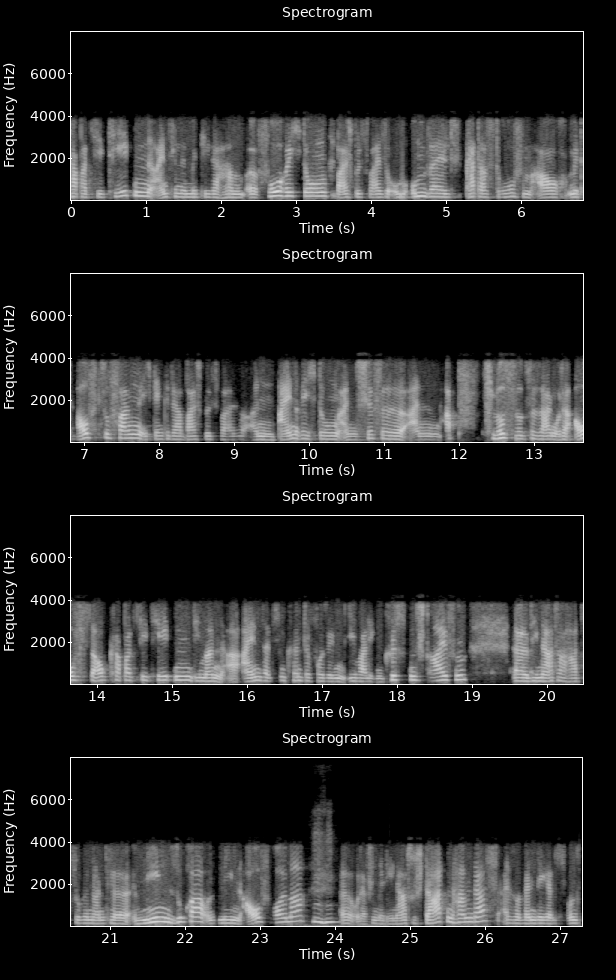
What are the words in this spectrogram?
Kapazitäten. Einzelne Mitglieder haben äh, Vorrichtungen, beispielsweise um Umweltkatastrophen auch mit aufzufangen. Ich denke da beispielsweise an Einrichtungen, an Schiffe, an Abfluss sozusagen oder Aufsaugkapazitäten, die man äh, einsetzen könnte vor den jeweiligen Küstenstreifen. Äh, die NATO hat sogenannte Minensucher und Minenaufräumer mhm. äh, oder vielmehr die NATO-Staaten haben das. Also wenn wir jetzt uns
